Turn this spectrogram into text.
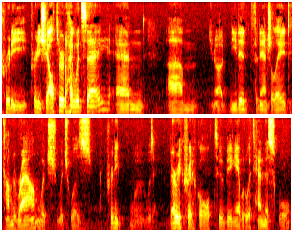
pretty pretty sheltered, I would say, and um, you know needed financial aid to come to Brown, which which was pretty was very critical to being able to attend this school.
